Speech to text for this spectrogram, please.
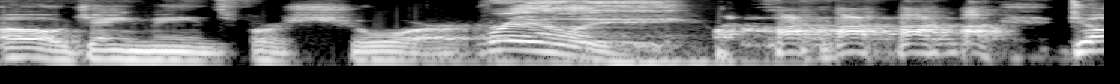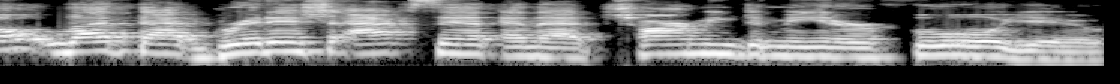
Oh, Jane Means for sure. Really? Don't let that British accent and that charming demeanor fool you.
